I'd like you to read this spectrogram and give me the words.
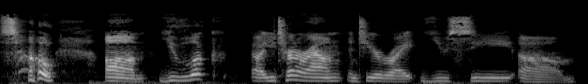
So, um, you look, uh, you turn around and to your right, you see um,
